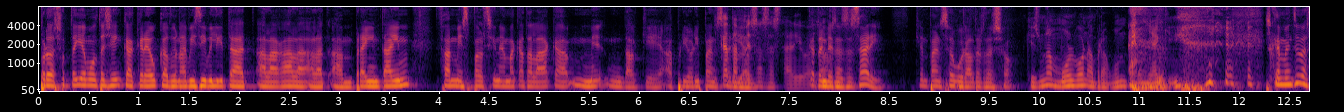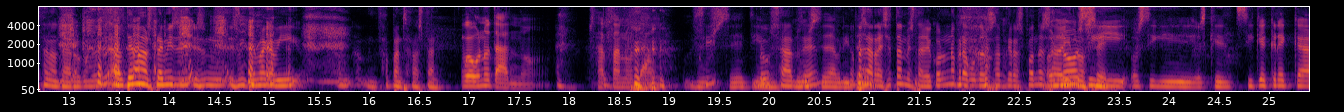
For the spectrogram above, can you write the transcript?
però de sobte hi ha molta gent que creu que donar visibilitat a la gala a la, en prime time fa més pel cinema català que del que a priori pensaria. també és necessari, Que també és necessari. Què en penseu vosaltres d'això? Que és una molt bona pregunta, Iñaki. És que menjo bastant el tarro. El tema dels premis és, un, és un tema que a mi em, em fa pensar bastant. Ho heu notat, no? S'està notant. No ho sé, tio. No ho saps, no ho eh? sé, de veritat. No passa res, això també està bé. Quan una pregunta no sap què respondre, s'ha de dir no, no o sigui, sé. o sigui, és que sí que crec que,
